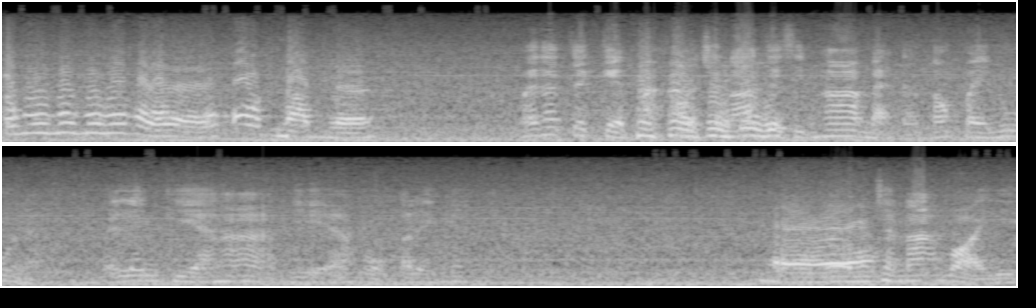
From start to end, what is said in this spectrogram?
ต้องปุ๊บปุ๊บปุ๊บปุ๊บโอ้โหโคตรมันเลยไม่ถ้าจะเก็บเอาชนะ75แมตช์อะต้องไปนู่นน่ะ ไปเล่นเทียร์ห้าเทียร์หกอะไรเงี้ยเออชนะบ่อยดี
